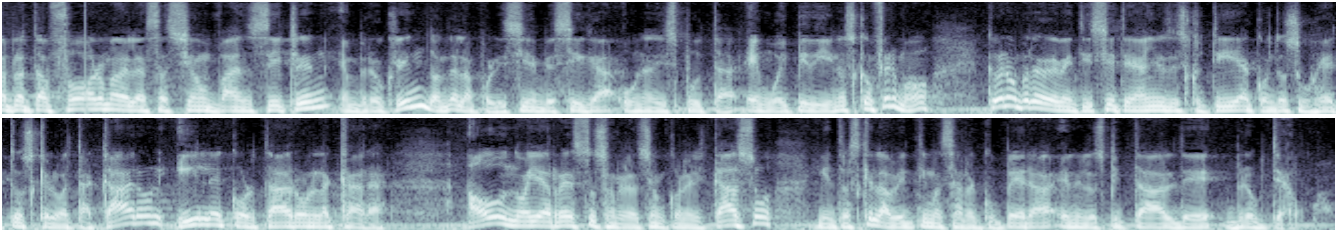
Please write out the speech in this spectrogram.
La plataforma de la estación Van Ziclen en Brooklyn, donde la policía investiga una disputa en YPD, nos confirmó que un hombre de 27 años discutía con dos sujetos que lo atacaron y le cortaron la cara. Aún no hay arrestos en relación con el caso, mientras que la víctima se recupera en el hospital de Brookdale.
